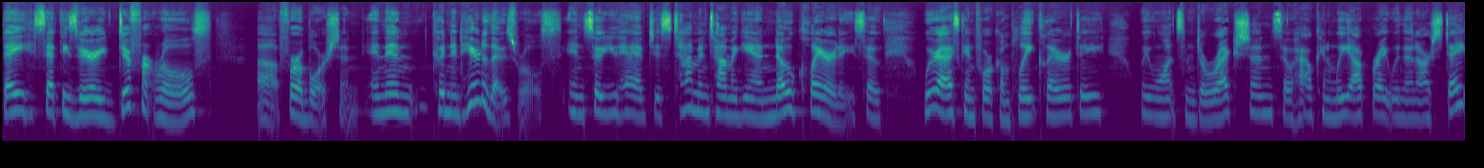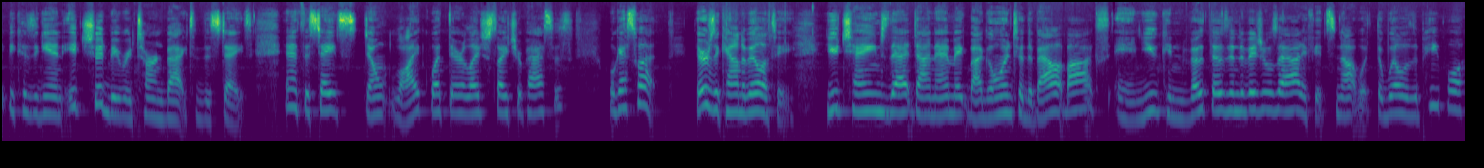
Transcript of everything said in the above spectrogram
they set these very different rules uh, for abortion and then couldn't adhere to those rules. And so you have just time and time again no clarity. So we're asking for complete clarity. We want some direction. So, how can we operate within our state? Because again, it should be returned back to the states. And if the states don't like what their legislature passes, well, guess what? There's accountability. You change that dynamic by going to the ballot box and you can vote those individuals out if it's not what the will of the people.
